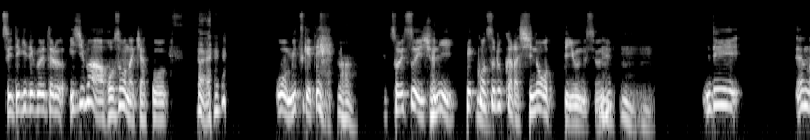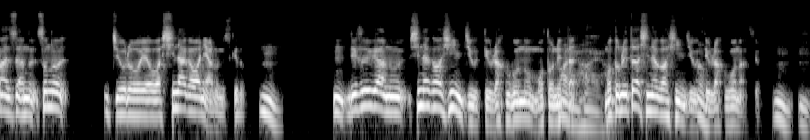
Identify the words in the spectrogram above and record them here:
ついてきてくれてる一番アホそうな客をはい。を見つけて、うんそいつと一緒に結婚するから死のうって言うんですよね。うんうんで、まあ、あのその女郎屋は品川にあるんですけど、うん。うん、で、それがあの品川真珠っていう落語の元ネタ、はいはいはい。元ネタは品川真珠っていう落語なんですよ。うんうん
